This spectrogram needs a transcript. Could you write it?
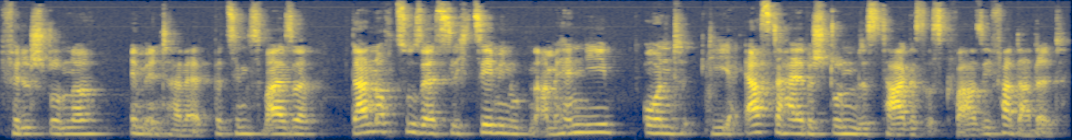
Viertelstunde im Internet, beziehungsweise dann noch zusätzlich zehn Minuten am Handy und die erste halbe Stunde des Tages ist quasi verdaddelt.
